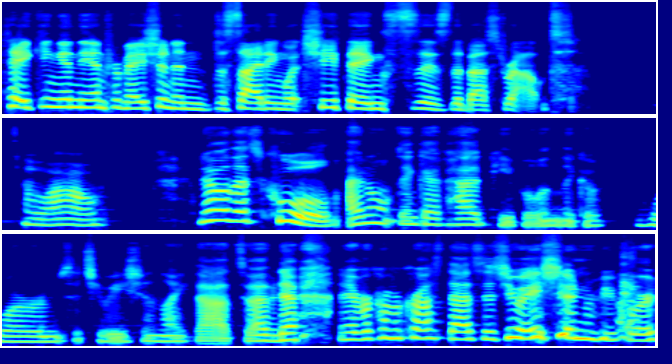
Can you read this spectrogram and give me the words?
taking in the information and deciding what she thinks is the best route. Oh wow. No, that's cool. I don't think I've had people in like a worm situation like that. So I've never never come across that situation before.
